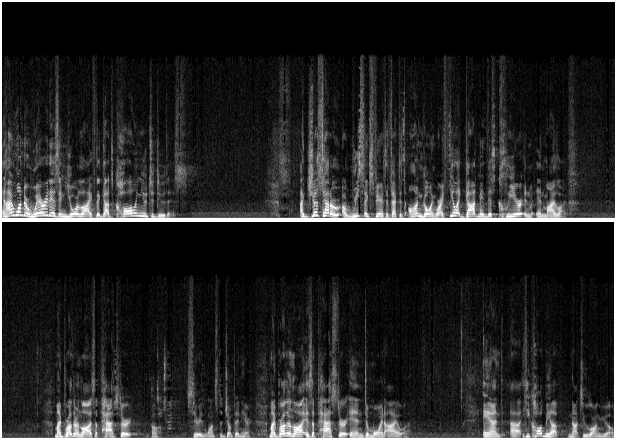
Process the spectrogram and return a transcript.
And I wonder where it is in your life that God's calling you to do this. I just had a, a, recent experience. In fact, it's ongoing where I feel like God made this clear in, in my life. My brother in law is a pastor. Oh, Siri wants to jump in here. My brother in law is a pastor in Des Moines, Iowa. And uh, he called me up not too long ago.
